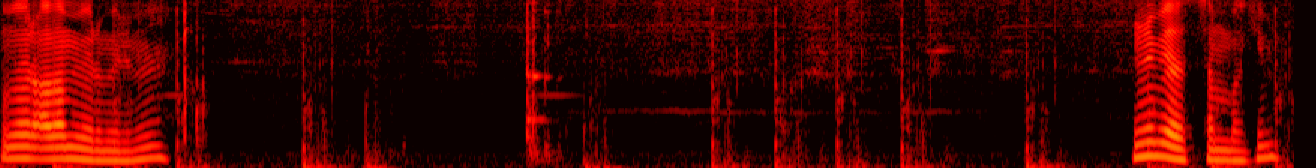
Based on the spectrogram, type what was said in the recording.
Bunları alamıyorum elime. Şunu bir açsam bakayım.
